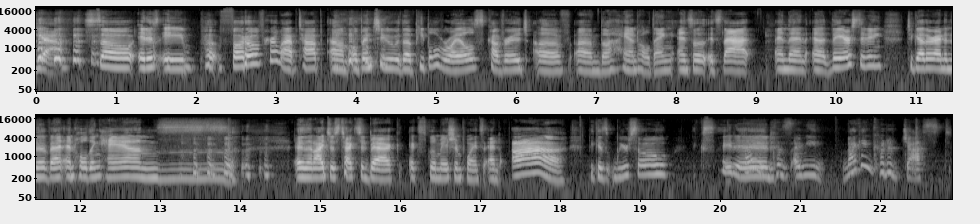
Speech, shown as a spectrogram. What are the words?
yeah. So it is a p- photo of her laptop um, open to the People Royals coverage of um, the hand holding. And so it's that. And then uh, they are sitting together at an event and holding hands. and then I just texted back exclamation points and ah, because we're so excited. Because I mean, Meghan could have just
